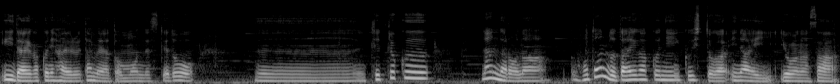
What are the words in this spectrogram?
いい大学に入るためだと思うんですけどうーん結局なんだろうなほとんど大学に行く人がいないようなさ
